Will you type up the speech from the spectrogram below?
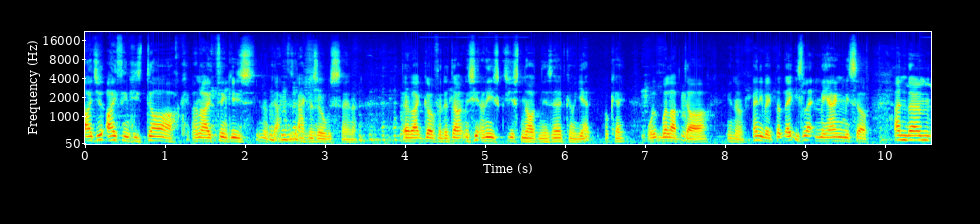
I, just, I think he's dark, and I think he's, you know, actors, actors always say that. They like go for the darkness, and he's just nodding his head, going, "Yep, okay, we'll, we'll have dark," you know. Anyway, but he's letting me hang myself, and um,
